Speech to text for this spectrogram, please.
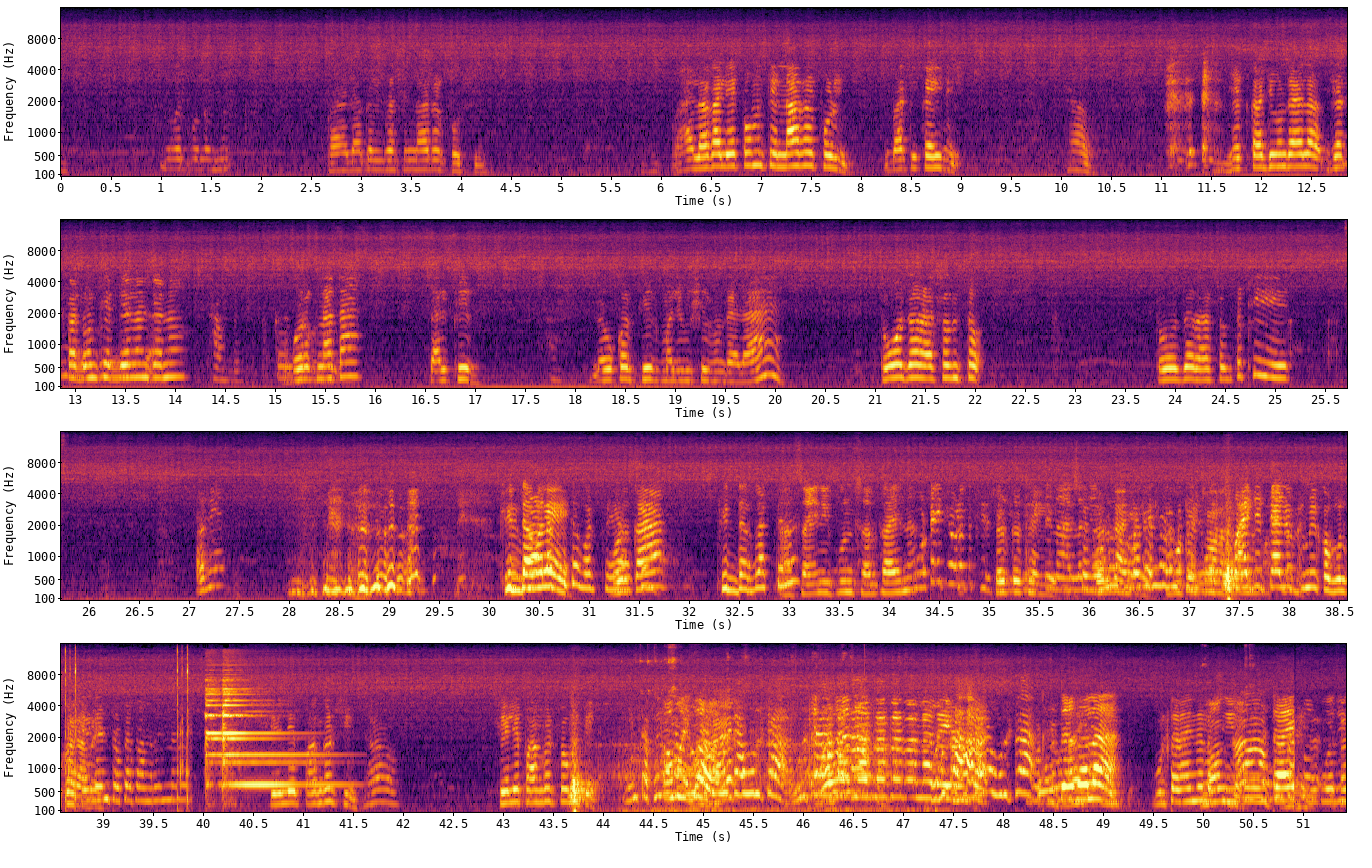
लागेल जसे नारळ फोडशील. पाय लागायला येतो म्हणते नारळ फोडीन बाकी काही नाही. हो झटका देऊन राहिला झटका दोन खेप दिला ना त्यानं. गोरखनाथा चाल फिर. लवकर फिर मला उशीर होऊन राहिला हा. तो जर असन तर तो जर असन तर फिर अरे फिर द्यावं लागते का फिर धर लागते ना? सैनिकून सरका आहे ना. आहे. पाहिजे त्याला तुम्ही कबूल करा बाई. केले पांघरशी शेले पगटे उलटा झाला उलटा नाही ना मग इथं उलटा आहे तो पोरी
